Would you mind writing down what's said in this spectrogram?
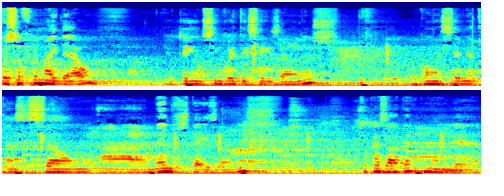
Eu sou Maidel, eu tenho 56 anos. Eu comecei minha transição há menos de 10 anos. Sou casada com uma mulher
